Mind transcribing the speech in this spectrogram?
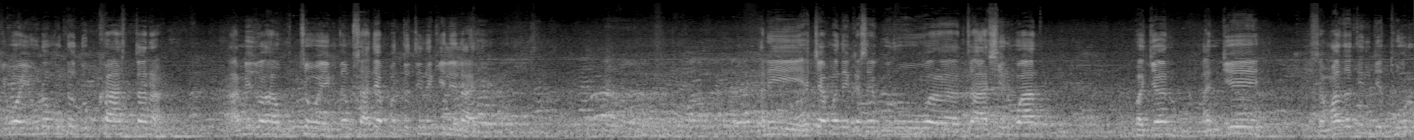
किंवा एवढं मोठं दुःख असताना आम्ही जो हा उत्सव एकदम साध्या पद्धतीनं केलेला आहे. आणि ह्याच्यामध्ये कसं आहे गुरुचा आशीर्वाद भजन आणि जे समाजातील जे थोर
